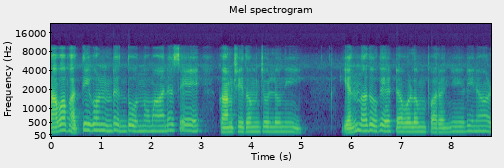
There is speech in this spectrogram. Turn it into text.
തവ ഭക്തി കൊണ്ടെന്തോന്നു മാനസേ കാംക്ഷിതം ചൊല്ലു നീ. എന്നതു കേട്ടവളും പറഞ്ഞിടിനാൾ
